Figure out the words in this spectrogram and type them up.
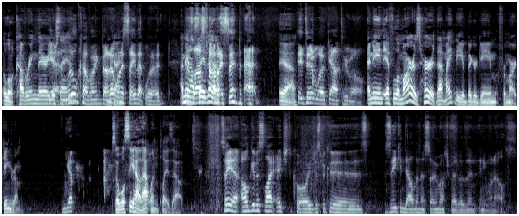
A little covering there, yeah, you're saying? a little covering, but I don't want to say that word. I mean, I'll last say time I said that, Yeah. it didn't work out too well. I mean, if Lamar is hurt, that might be a bigger game for Mark Ingram. Yep. So we'll see how that one plays out. So yeah, I'll give a slight edge to Corey just because Zeke and Dalvin are so much better than anyone else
